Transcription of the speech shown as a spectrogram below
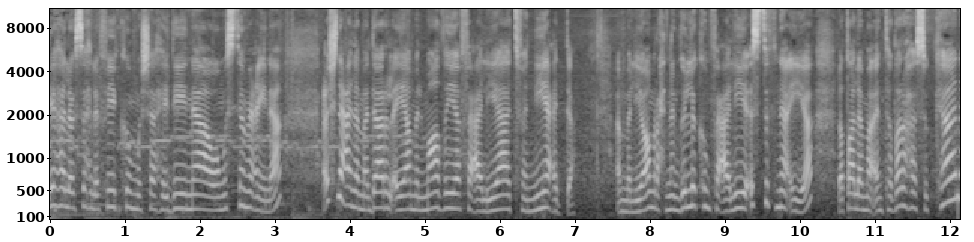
يا هلا وسهلا فيكم مشاهدينا ومستمعينا. عشنا على مدار الأيام الماضية فعاليات فنية عدة. أما اليوم رح نقول لكم فعالية استثنائية لطالما انتظرها سكان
